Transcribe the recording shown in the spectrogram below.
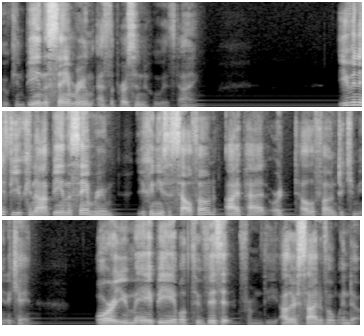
who can be in the same room as the person who is dying. Even if you cannot be in the same room, you can use a cell phone, iPad, or telephone to communicate, or you may be able to visit from the other side of a window.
